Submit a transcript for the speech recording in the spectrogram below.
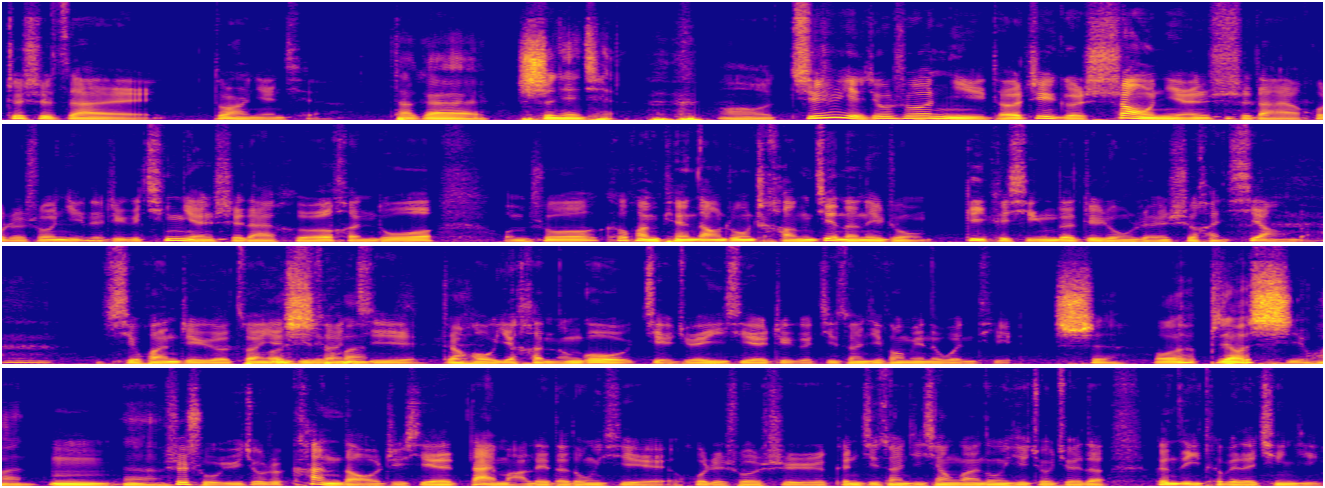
这是在多少年前？大概十年前，哦，其实也就是说，你的这个少年时代，或者说你的这个青年时代，和很多我们说科幻片当中常见的那种 geek 型的这种人是很像的，喜欢这个钻研计算机，然后也很能够解决一些这个计算机方面的问题。是我比较喜欢，嗯嗯，是属于就是看到这些代码类的东西，或者说是跟计算机相关的东西，就觉得跟自己特别的亲近。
